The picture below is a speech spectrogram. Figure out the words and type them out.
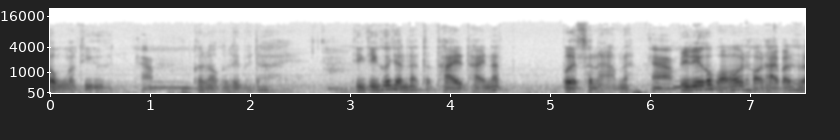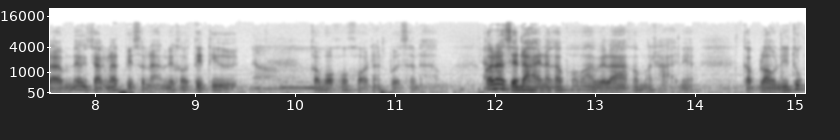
ตรงกับที่อื่นครับก็เราก็เลยไม่ได้ค่ะจริงๆเขาจะนัดถ่ายถ่ายนัด เปิดสนามนะครับปีนี้เขาบอกเขาขอถ่ายเปิดสนามเนื่องจากนัดปิดสนามนี่เขาติดที่อื่นอ๋อเขาบอกเขาขอนัดเปิดสนามครับก็น่าเสียดายนะครับ เพราะว่าเวลาเขามาถ่ายเนี่ยกับเรานี่ทุก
